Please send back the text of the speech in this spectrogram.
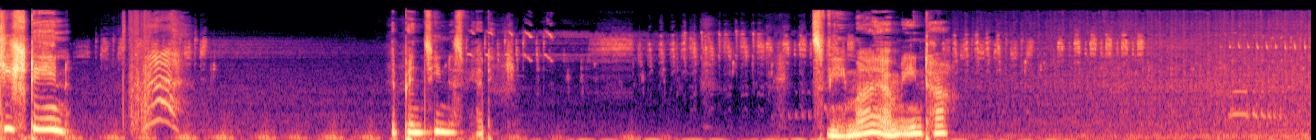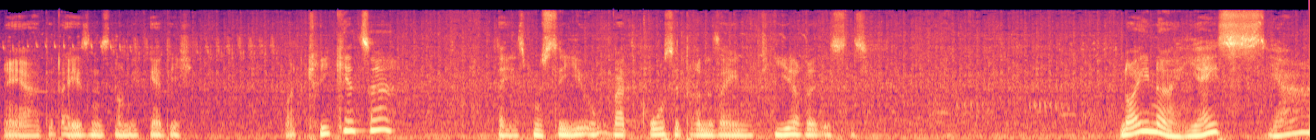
Die stehen! Der Benzin ist fertig. Zweimal am einen Tag? Naja, das Eisen ist noch nicht fertig. Was Krieg jetzt? Da jetzt müsste hier irgendwas Großes drin sein. Tiere ist es. Neuner, yes, ja,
